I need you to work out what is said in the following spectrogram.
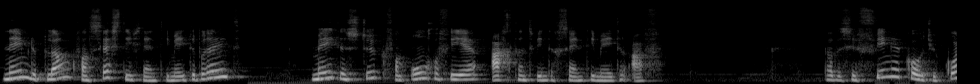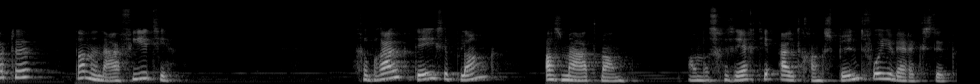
Neem de plank van 16 cm breed Meet een stuk van ongeveer 28 cm af. dat is een vingerkootje korter dan een A4'tje. Gebruik deze plank als maatman, anders gezegd je uitgangspunt voor je werkstuk.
